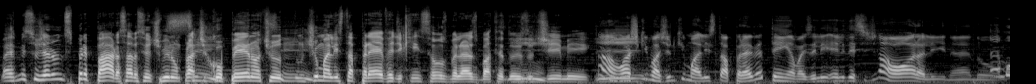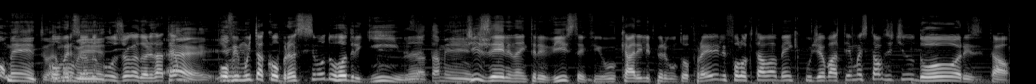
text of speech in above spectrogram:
Mas me sugere um despreparo, sabe? Assim, o time não Sim, praticou pênalti, não tinha uma lista prévia de quem são os melhores batedores Sim. do time. Não, E- acho que imagino que uma lista prévia tenha, mas ele, ele decide na hora ali, né? no- É momento, é conversando momento. com os jogadores. Até É, houve muita cobrança em cima do Rodriguinho, né? Exatamente. Diz ele na entrevista, enfim, o Carilli perguntou pra ele, ele falou que tava bem, que podia bater, mas tava sentindo dores e tal.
